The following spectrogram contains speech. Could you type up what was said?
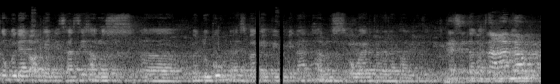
kemudian organisasi harus uh, mendukung dan sebagai pimpinan harus aware terhadap hal itu. Terima kasih.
